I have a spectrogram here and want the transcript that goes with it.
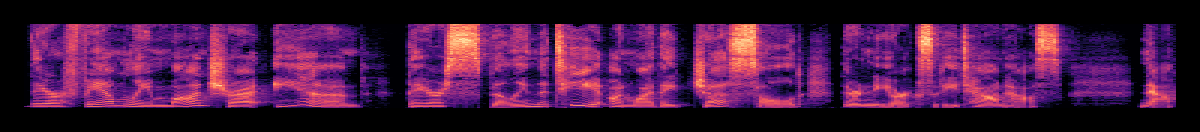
their family mantra, and they are spilling the tea on why they just sold their New York City townhouse. Now,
